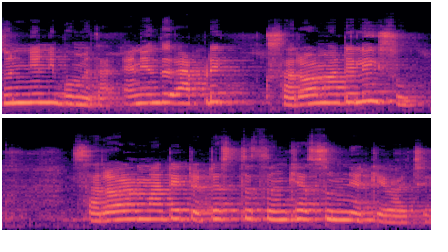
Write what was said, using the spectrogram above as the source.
શૂન્યની ભૂમિકા. એની અંદર આપણે સરળ માટે લઈશું. સરળ માટે તટસ્થ સંખ્યા શૂન્ય કહેવાય છે.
